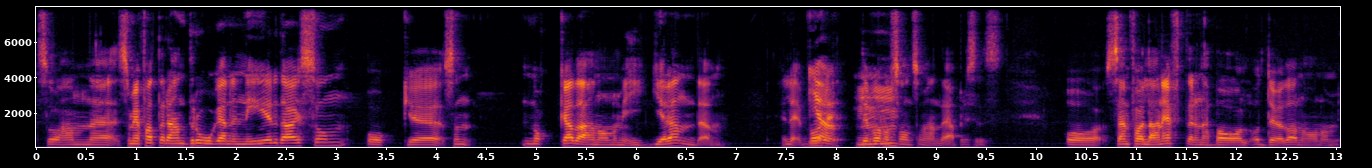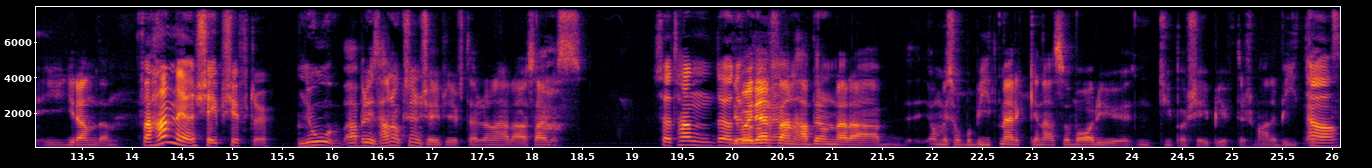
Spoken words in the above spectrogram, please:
Så han, eh, som jag fattade, han drogade ner Dyson och eh, sen knockade han honom i gränden. Eller var Ja. det? Det var Mm. något sånt som hände, ja precis. Och sen följde han efter den här Bal och dödade honom i gränden. För han är en shapeshifter. Jo, ja, precis. Han är också en shapeshifter, den här Silas. Så att han dödade Det var ju honom därför med- han hade de där, uh, om vi såg på bitmärkena så var det ju en typ av shapeshifter som hade bitit. Ja.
